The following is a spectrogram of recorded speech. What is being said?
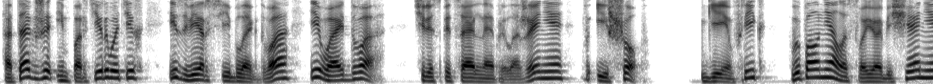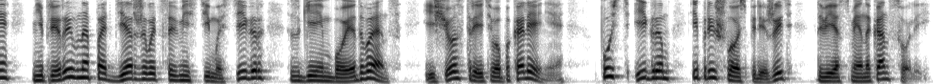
а также импортировать их из версии Black 2 и White 2 через специальное приложение в eShop. Game Freak выполняла свое обещание непрерывно поддерживать совместимость игр с Game Boy Advance еще с третьего поколения, пусть играм и пришлось пережить две смены консолей.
